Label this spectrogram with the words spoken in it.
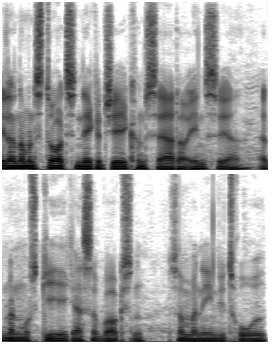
Eller når man står til Nick og Jay-koncerter og indser, at man måske ikke er så voksen, som man egentlig troede.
